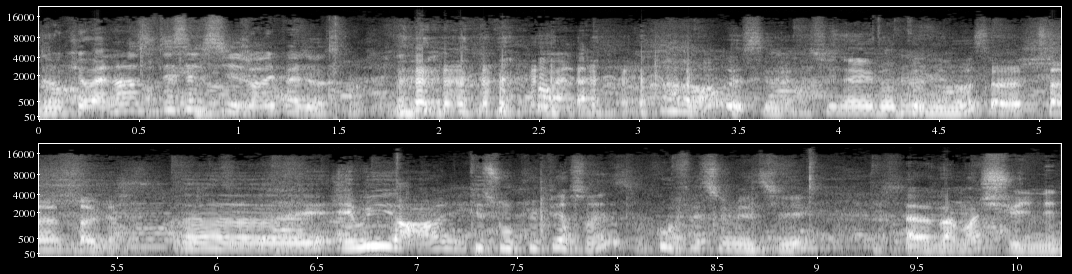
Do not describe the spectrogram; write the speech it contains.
Donc euh, ouais, non, c'était celle-ci, j'en ai pas d'autres. voilà. Ah non, mais c'est une anecdote comme une autre. Ça, ça va très bien. Euh, et oui, alors une question plus personnelle, pourquoi vous faites ce métier? Euh, bah, moi je suis né,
